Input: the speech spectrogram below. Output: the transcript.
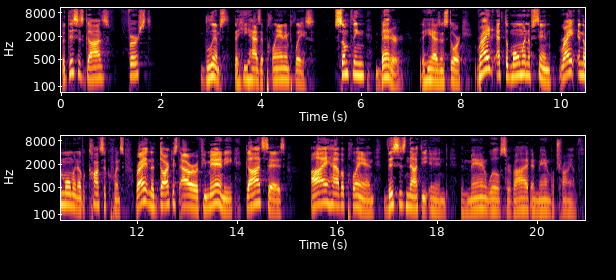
But this is God's first glimpse that He has a plan in place. Something better that He has in store. Right at the moment of sin, right in the moment of consequence, right in the darkest hour of humanity, God says, I have a plan. This is not the end. The man will survive and man will triumph.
